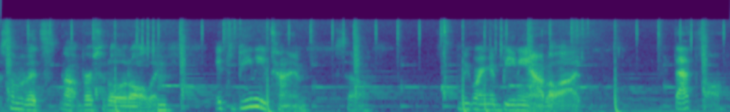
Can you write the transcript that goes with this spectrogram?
some of it's not versatile at all. Like it's beanie time, so I'll be wearing a beanie out a lot. That's all.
